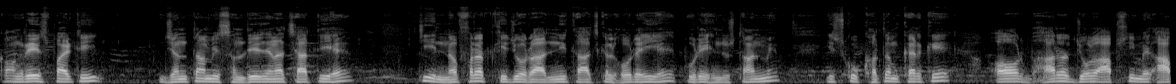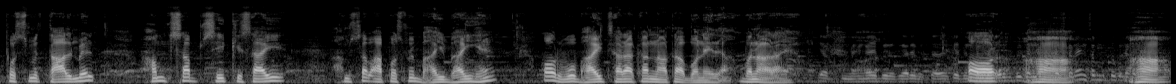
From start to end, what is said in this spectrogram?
कांग्रेस पार्टी जनता में संदेश देना चाहती है कि नफ़रत की जो राजनीति आजकल हो रही है पूरे हिंदुस्तान में, इसको ख़त्म करके और भारत जोड़ो, आपसी में, आपस में तालमेल, हम सब सिख ईसाई, हम सब आपस में भाई भाई हैं और वो भाईचारा का नाता बने रहा, बना रहा है। और हाँ हाँ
